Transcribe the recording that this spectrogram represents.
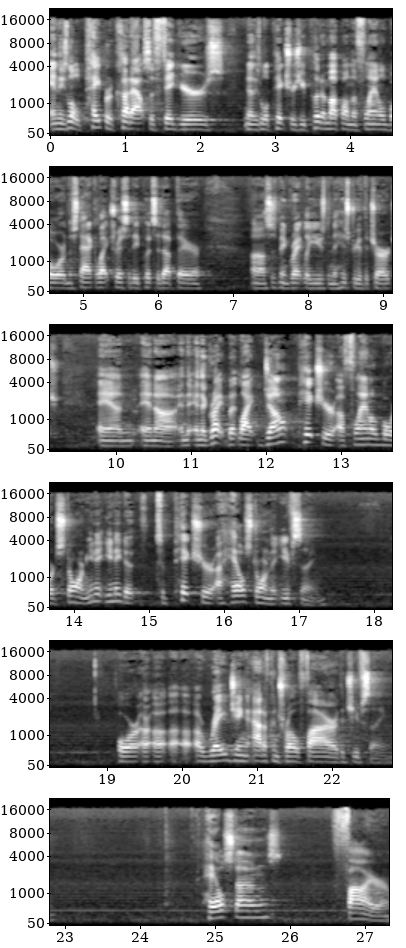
and these little paper cutouts of figures you know, these little pictures, you put them up on the flannel board, and the static electricity puts it up there. Uh, this has been greatly used in the history of the church. And, and, uh, and, and they're great, but like, don't picture a flannel board storm. You need, you need to, to picture a hailstorm that you've seen, or a, a, a raging, out of control fire that you've seen. Hailstones, fire,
